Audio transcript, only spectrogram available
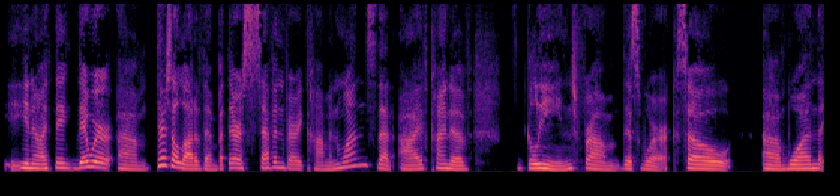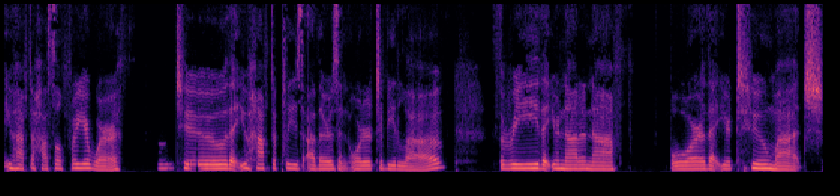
you know, I think there were, um, there's a lot of them, but there are seven very common ones that I've kind of gleaned from this work. So, um, one that you have to hustle for your worth. Mm-hmm. Two, that you have to please others in order to be loved. Three, that you're not enough. Four, that you're too much.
